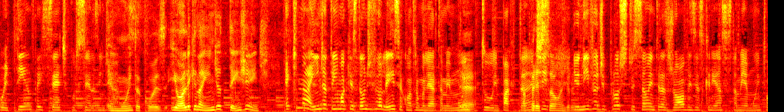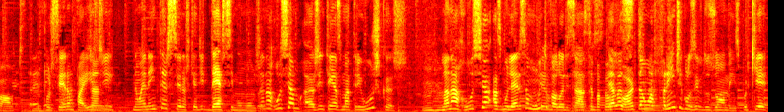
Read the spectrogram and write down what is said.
87% das é indianas. muita coisa. E olha que na Índia tem gente. É que na Índia tem uma questão de violência contra a mulher também muito impactante. A pressão é grande. E o nível de prostituição entre as jovens e as crianças também é muito alto. Por ser um país Já de. Não é nem terceiro, acho que é de décimo mundo. Já na Rússia, a gente tem as matriúscas. Uhum. Lá na Rússia, as mulheres são muito Tem valorizadas. elas têm um papel elas forte, estão né? à frente, inclusive, dos homens. Porque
